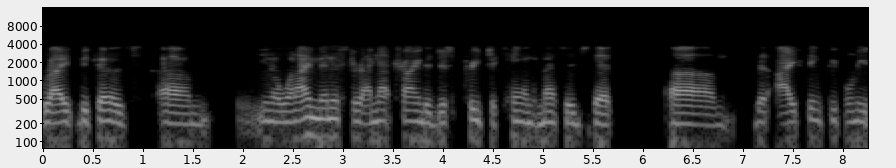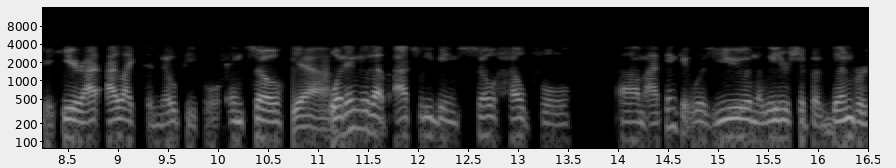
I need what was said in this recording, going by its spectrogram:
right? Because um, you know when I minister, I'm not trying to just preach a canned message that um, that I think people need to hear. I, I like to know people, and so yeah what ended up actually being so helpful um, i think it was you and the leadership of denver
